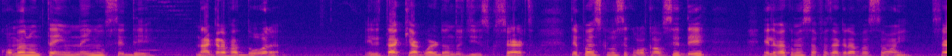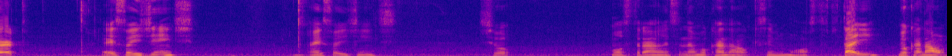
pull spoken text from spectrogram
Como eu não tenho nenhum CD na gravadora, ele tá aqui aguardando o disco, certo? Depois que você colocar o CD, ele vai começar a fazer a gravação aí, certo? É isso aí, gente. É isso aí, gente. Deixa eu mostrar antes, né, o meu canal, que sempre mostro. Tá aí, meu canal.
